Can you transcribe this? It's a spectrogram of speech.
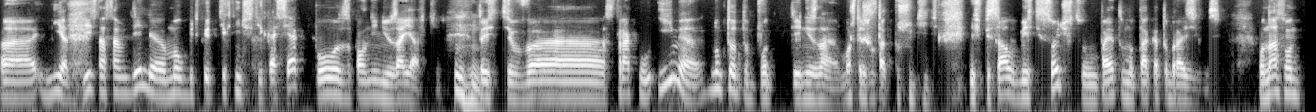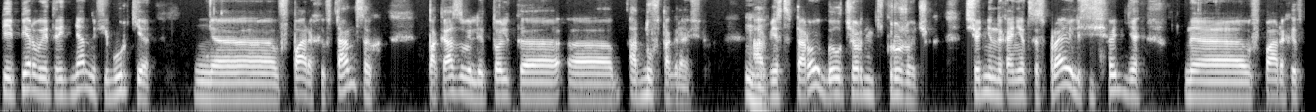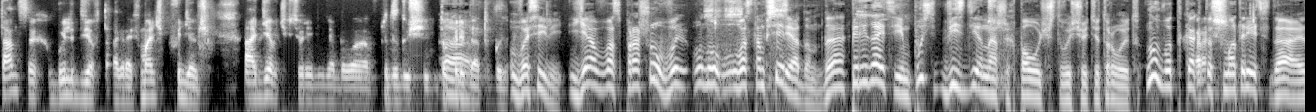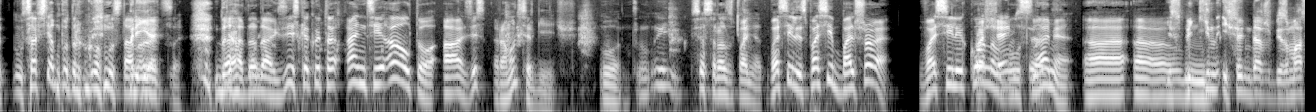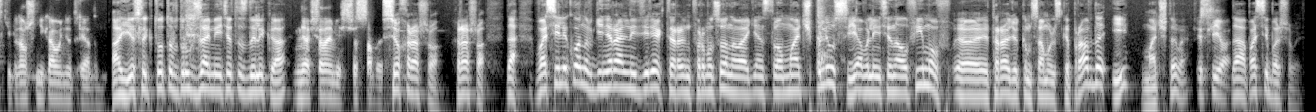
А, нет, здесь на самом деле мог быть какой-то технический косяк по заполнению заявки. То есть в э, строку имя, ну, кто-то, вот, я не знаю, может, решил так пошутить, и вписал вместе с отчеством, поэтому так отобразилось. У нас он первые три дня на фигурке э, в парах и в танцах показывали только э, одну фотографию mm-hmm. а вместо второй был черненький кружочек. Сегодня, наконец, исправились, и сегодня э, в парах и в танцах были две фотографии, мальчиков и девочек. А девочек все время не было в предыдущей, только а, ребята были. Василий, я вас прошу, вы, ну, у вас там все рядом, да? Передайте им, пусть везде наших по отчеству еще титруют. Ну, вот как-то смотреть, да, совсем по-другому становится. Да, да, да. Здесь какой-то анти-алто, а здесь Роман Сергеевич. Вот. И все сразу понятно. Василий, спасибо большое. Василий Конов был с нами. А, а, из Пекина, и сегодня даже без маски, потому что никого нет рядом. А если кто-то вдруг заметит издалека? У меня все на месте, все с собой. Все хорошо, хорошо. Да, Василий Конов, генеральный директор информационного агентства «Матч Плюс». Я Валентин Алфимов, э, это радио «Комсомольская правда» и «Матч ТВ». Счастливо. Да, спасибо большое.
